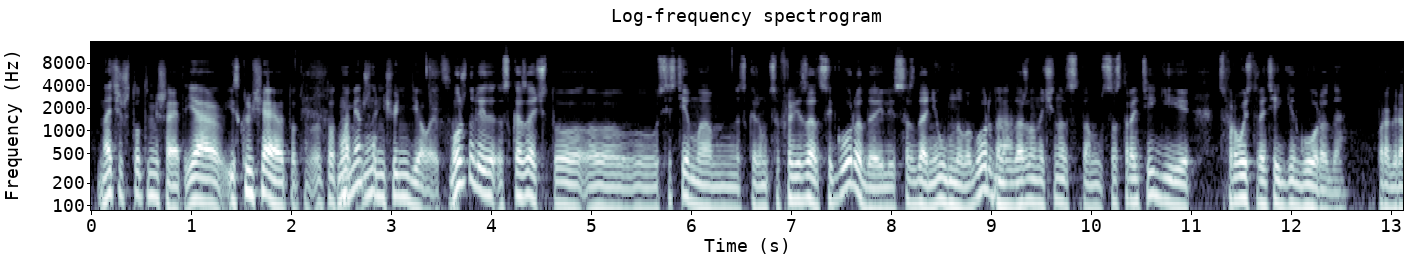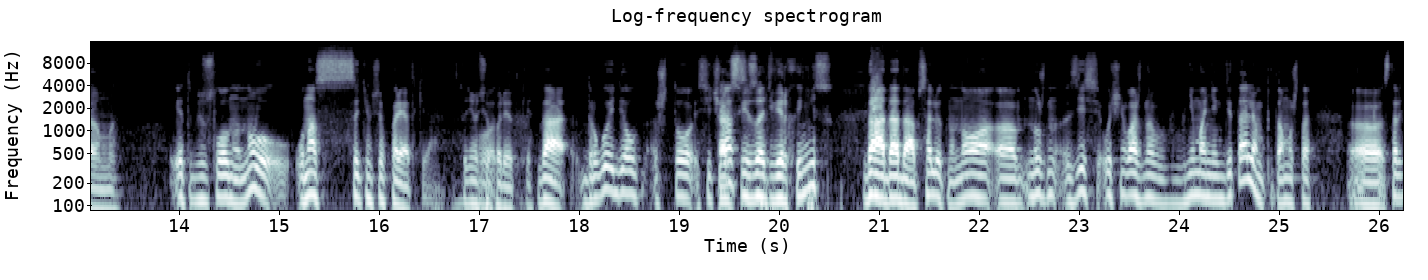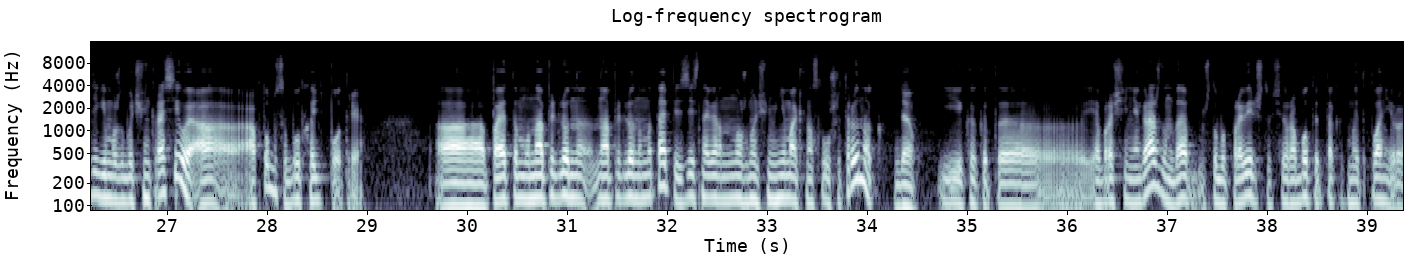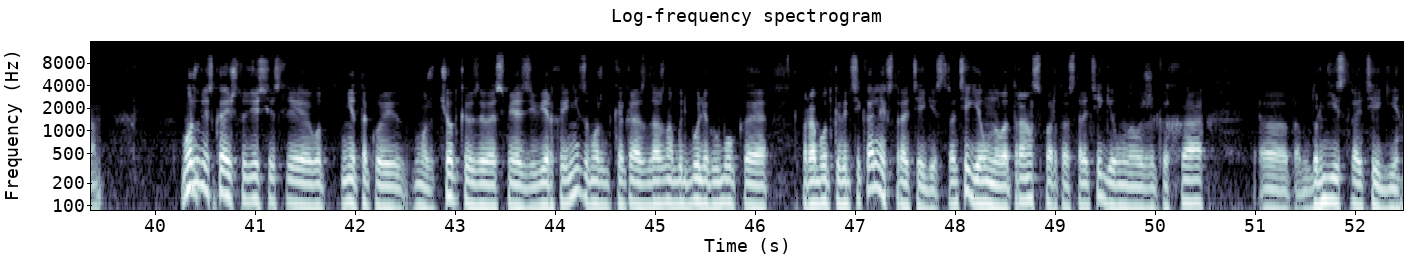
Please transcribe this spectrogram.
Значит, что-то мешает. Я исключаю тот, тот момент, что ничего не делается. Можно ли сказать, что э, система, скажем, цифровизации города или создания умного города Да. должна начинаться там со стратегии, цифровой стратегии города, программы? Это безусловно. Ну, у нас с этим все в порядке. С этим все в Вот. порядке. Да, другое дело, что Как сейчас... связать верх и низ? Да, да, да, абсолютно. Но э, нужно здесь очень важно внимание к деталям, потому что э, стратегия может быть очень красивой, а автобусы будут ходить по три. А, поэтому на, определенно, на определенном этапе здесь, наверное, нужно очень внимательно слушать рынок Да. и как это и обращение граждан, да, чтобы проверить, что все работает так, как мы это планируем. Можно ли сказать, что здесь, если вот нет такой, может, четкой взаимосвязи верха и низа, может быть, как раз должна быть более глубокая проработка вертикальных стратегий, стратегия умного транспорта, стратегия умного ЖКХ, э, там, другие стратегии?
